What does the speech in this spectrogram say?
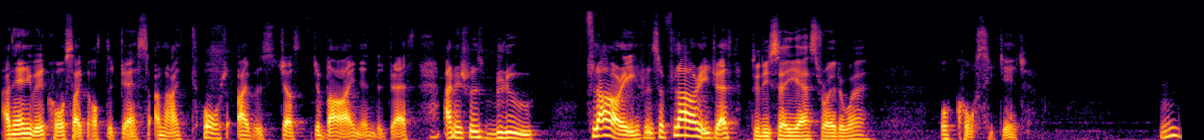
And anyway, of course, I got the dress, and I thought I was just divine in the dress. And it was blue, flowery. It was a flowery dress. Did he say yes right away? Of course he did. Mm.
